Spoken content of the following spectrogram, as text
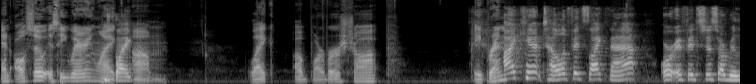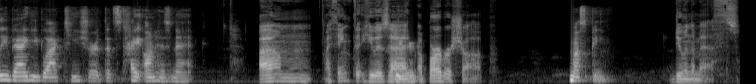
and also is he wearing like, like- um, like a barber shop apron? I can't tell if it's like that or if it's just a really baggy black t-shirt that's tight on his neck. um, I think that he was at Weird. a barber shop Must be. Doing the meths.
